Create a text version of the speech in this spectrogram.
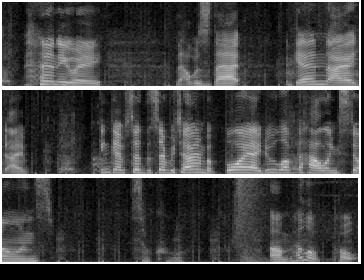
anyway, that was that. Again, I, I think I've said this every time, but boy, I do love the Howling Stones. So cool. Um, hello, Poe.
